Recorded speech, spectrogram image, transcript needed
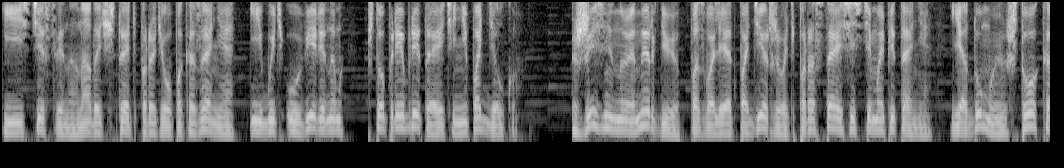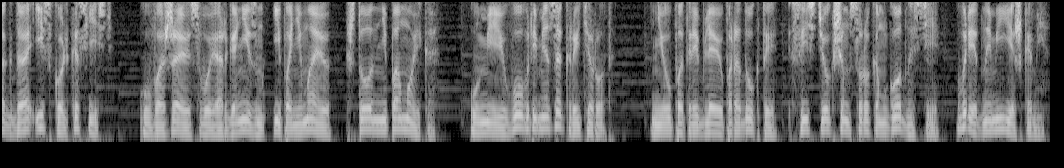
И, естественно, надо читать противопоказания и быть уверенным, что приобретаете не подделку. Жизненную энергию позволяет поддерживать простая система питания. Я думаю, что, когда и сколько съесть. Уважаю свой организм и понимаю, что он не помойка. Умею вовремя закрыть рот. Не употребляю продукты с истекшим сроком годности вредными ешками.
